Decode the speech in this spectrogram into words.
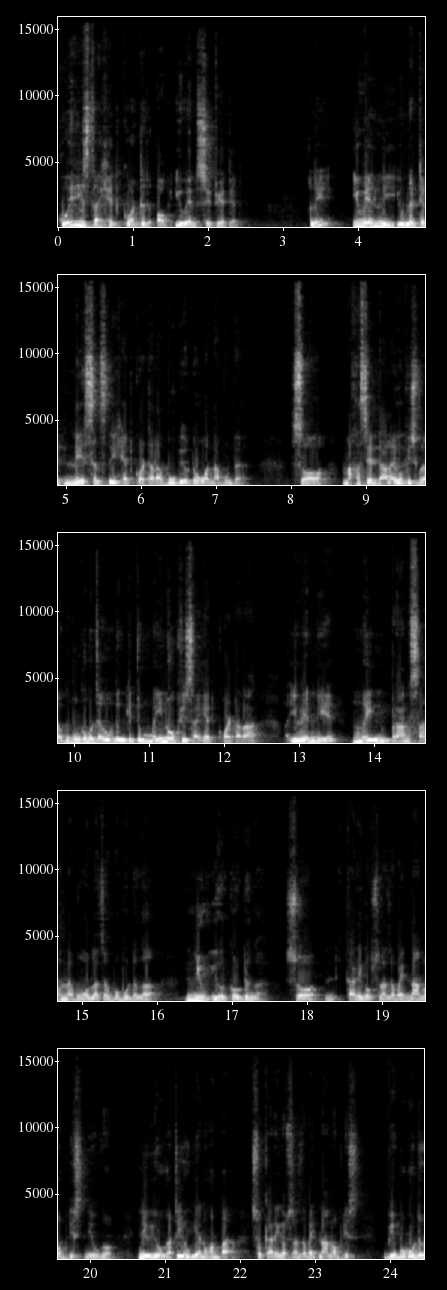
where is the headquarter of U N situated माने इउ एननि इउनाइटेड नेसन्सनि हेडक्वार्टारा बबेयाव दङ होनना बुंदों स' माखासे दालाय अफिसफोरा गुबुन गुबुन जायगायाव दं खिन्थु मेइन अफिसा हेडक्वार्टारा इउ एननि मेइन ब्रान्चआ होनना बुङोब्ला जों बबाव दङ निउ इयर्कआव दङ स' कारेक्ट अपसना जाबाय none of this new new इयर्कआथ' इयाव गैया नङा होमबा स' कारेक्ट अपसना जाबाय नान अफ दिस बे बबाव दङ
